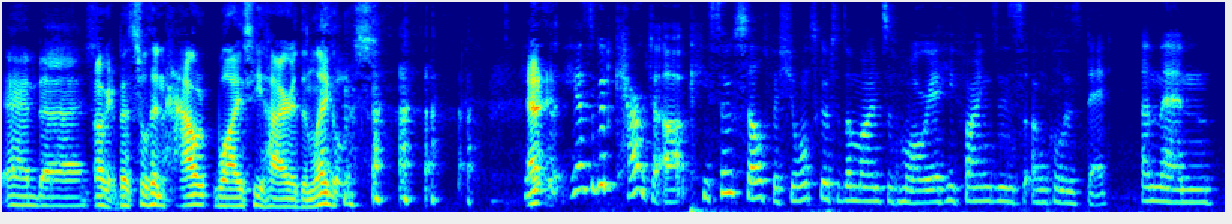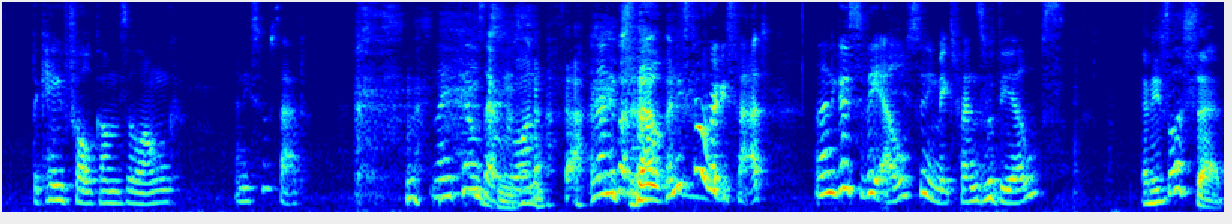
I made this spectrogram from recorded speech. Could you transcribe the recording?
and uh, Okay, but so then, how? Why is he higher than Legolas? He has, a, he has a good character arc. He's so selfish. He wants to go to the mines of Moria. He finds his uncle is dead, and then the cave troll comes along, and he's so sad. and then he kills everyone, and then he got So- out, and he's still really sad. And then he goes to the elves, and he makes friends with the elves, and he's less sad.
